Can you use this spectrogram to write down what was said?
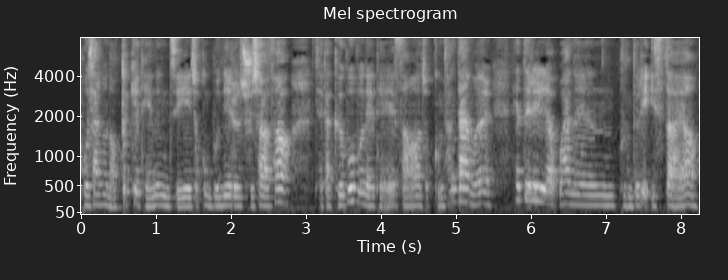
보상은 어떻게 되는지 조금 문의를 주셔서 제가 그 부분에 대해서 조금 상담을 해드리려고 하는 분들이 있어요.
